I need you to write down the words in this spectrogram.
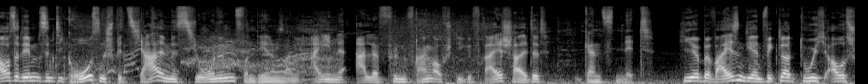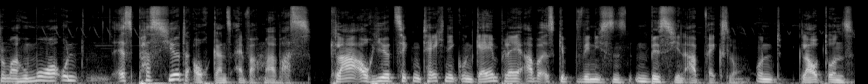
Außerdem sind die großen Spezialmissionen, von denen man eine alle fünf Rangaufstiege freischaltet, ganz nett. Hier beweisen die Entwickler durchaus schon mal Humor und es passiert auch ganz einfach mal was. Klar, auch hier zicken Technik und Gameplay, aber es gibt wenigstens ein bisschen Abwechslung. Und glaubt uns,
